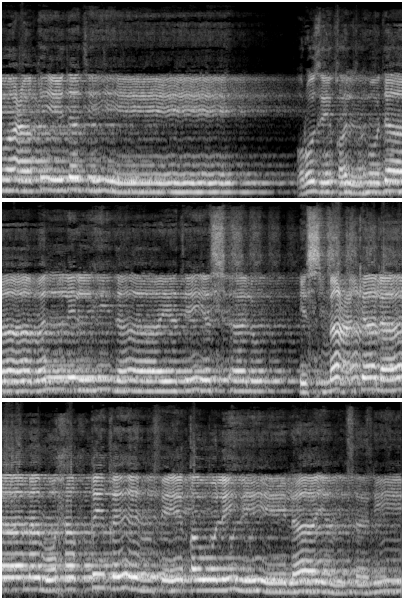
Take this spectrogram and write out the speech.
وعقيدتي رزق الهدى من للهداية يسأل. اسمع كلام محقق في قوله لا ينثني.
